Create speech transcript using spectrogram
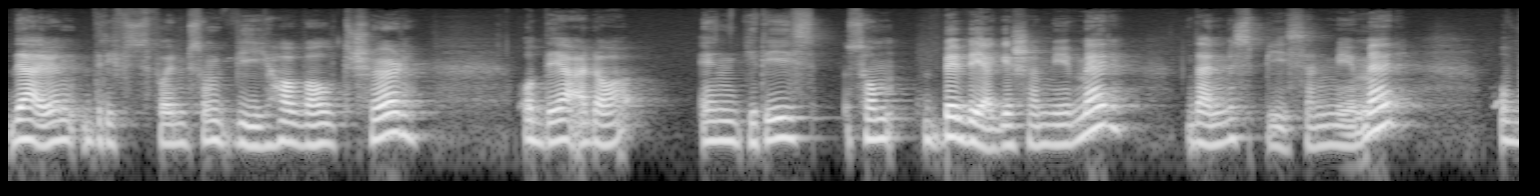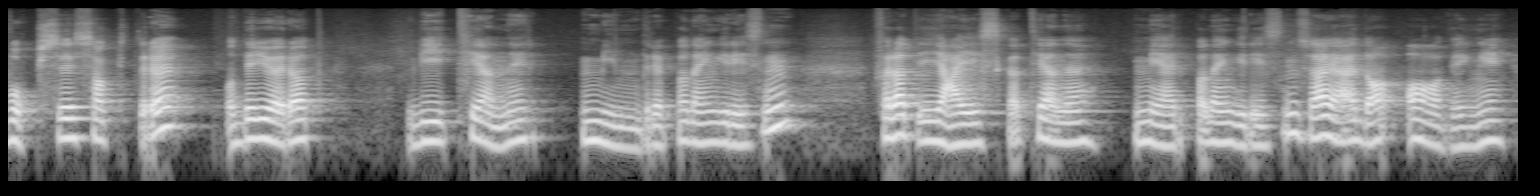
Det er en driftsform som vi har valgt sjøl. Og det er da en gris som beveger seg mye mer. Dermed spiser den mye mer og vokser saktere. Og det gjør at vi tjener mindre på den grisen. For at jeg skal tjene mer på den grisen, så er jeg da avhengig av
